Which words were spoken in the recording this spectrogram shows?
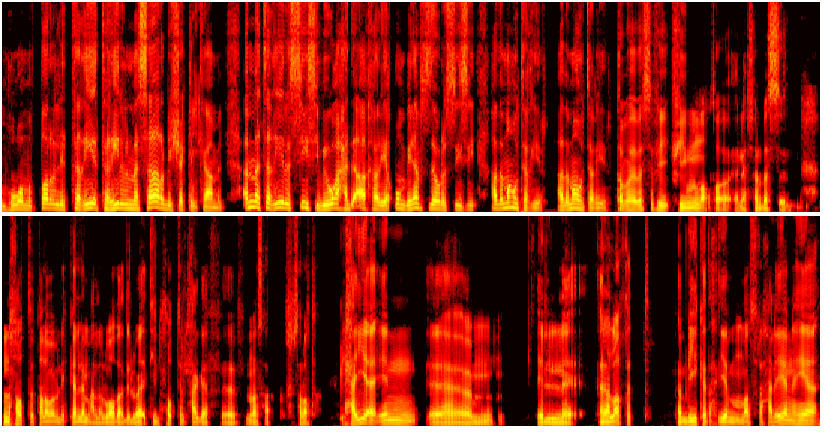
وهو مضطر للتغيير تغيير المسار بشكل كامل أما تغيير السيسي بواحد آخر يقوم بنفس دور السيسي هذا ما هو تغيير هذا ما هو تغيير طب بس في في نقطة يعني عشان بس نحط طالما بنتكلم على الوضع دلوقتي نحط الحاجة في في مسار في مساراتها. الحقيقة إن آم، ال- علاقة أمريكا تحديدا من مصر حاليا هي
